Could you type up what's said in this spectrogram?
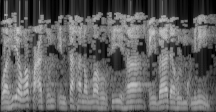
Wahia waqa'atun imtahanallahu fiha ibadahul mu'minin.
